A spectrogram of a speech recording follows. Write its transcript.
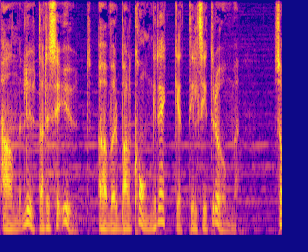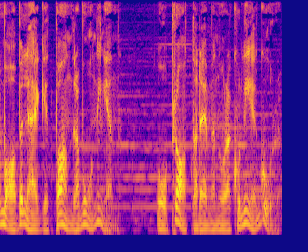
Han lutade sig ut över balkongräcket till sitt rum som var beläget på andra våningen och pratade med några kollegor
